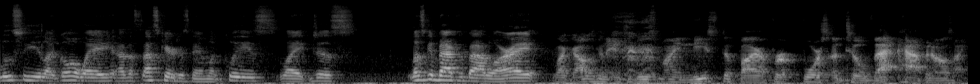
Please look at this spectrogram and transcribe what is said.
Lucy, like, go away. That's, that's character's name. Like, please, like, just let's get back to the battle, all right? Like I was gonna introduce my niece to Fire For- Force until that happened. I was like,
